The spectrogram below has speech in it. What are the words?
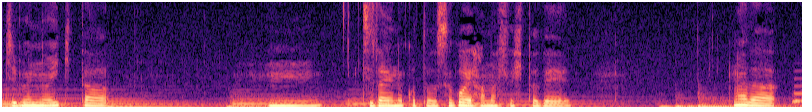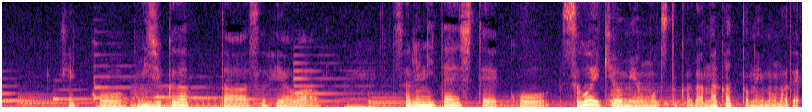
自分の生きたうん時代のことをすごい話す人でまだ結構未熟だったソフィアはそれに対してこうすごい興味を持つとかがなかったの今まで。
